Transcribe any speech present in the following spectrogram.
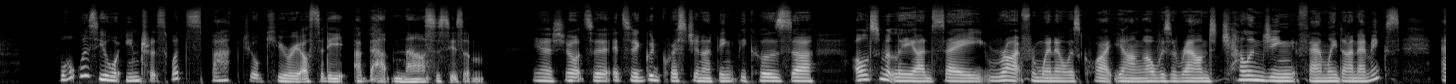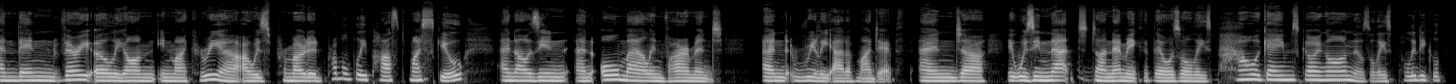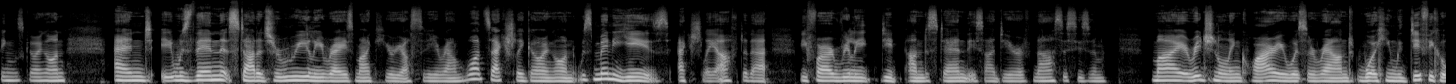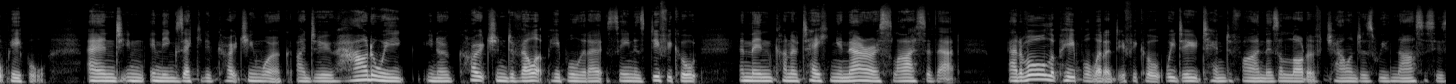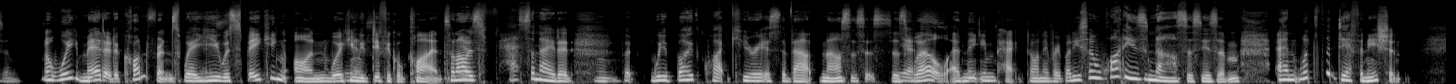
what was your interest? What sparked your curiosity about narcissism? Yeah, sure. It's a it's a good question, I think, because uh, ultimately, I'd say right from when I was quite young, I was around challenging family dynamics. And then very early on in my career, I was promoted probably past my skill, and I was in an all male environment and really out of my depth. And uh, it was in that dynamic that there was all these power games going on. There was all these political things going on, and it was then that started to really raise my curiosity around what's actually going on. It was many years actually after that before I really did understand this idea of narcissism. My original inquiry was around working with difficult people, and in, in the executive coaching work I do, how do we, you know, coach and develop people that are seen as difficult and then kind of taking a narrow slice of that. Out of all the people that are difficult, we do tend to find there's a lot of challenges with narcissism. Well, we met at a conference where yes. you were speaking on working yes. with difficult clients, and yes. I was fascinated. Mm. But we're both quite curious about narcissists as well and the impact on everybody. So, what is narcissism, and what's the definition?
